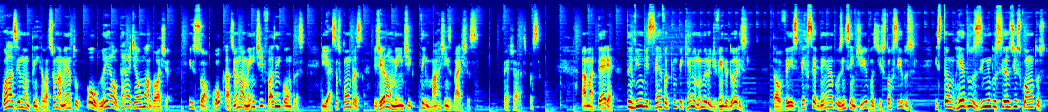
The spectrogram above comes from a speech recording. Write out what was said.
quase não têm relacionamento ou lealdade a uma loja e só ocasionalmente fazem compras, e essas compras geralmente têm margens baixas. Fecha aspas. A matéria também observa que um pequeno número de vendedores, talvez percebendo os incentivos distorcidos, estão reduzindo seus descontos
